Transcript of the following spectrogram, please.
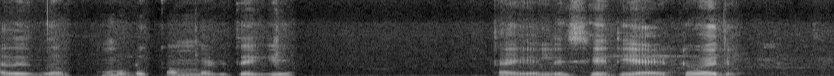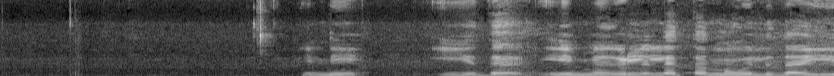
അതിന്ന് മുടുക്കുമ്പോഴത്തേക്ക് തയ്യൽ ശരിയായിട്ട് വരും. ഇനി ഇത് ഈ മുകളിലത്തെ നൂലിതാ ഈ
